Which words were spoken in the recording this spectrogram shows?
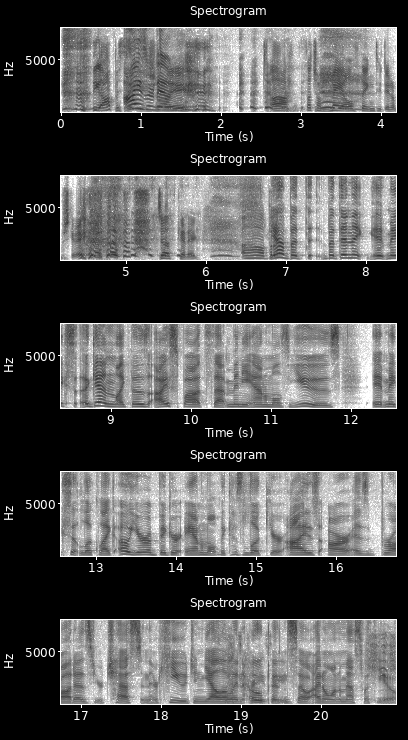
the opposite. eyes usually. are down here. Uh, such a male thing to do. No, I'm just kidding. just kidding. Uh, but yeah, but th- but then it, it makes again like those eye spots that many animals use. It makes it look like oh you're a bigger animal because look your eyes are as broad as your chest and they're huge and yellow That's and crazy. open. So I don't want to mess with you.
